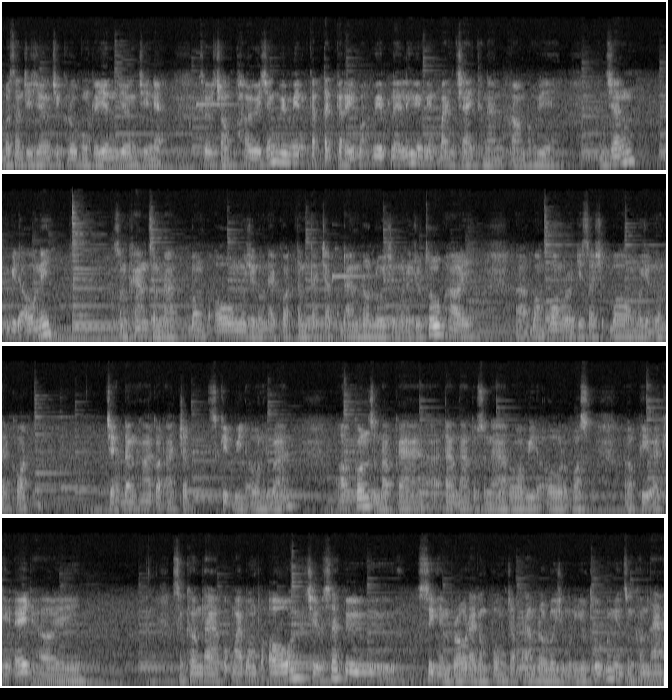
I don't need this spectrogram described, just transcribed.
បើសិនជាយើងជាគ្រូបង្រៀនយើងជាអ្នកធ្វើចុងភៅអញ្ចឹងវាមាន category របស់វា playlist វាមានបែងចែកឋានានុក្រមរបស់វាអញ្ចឹងវីដេអូនេះសំខាន់សម្រាប់បងប្អូនមួយចំនួនដែលគាត់តែចាប់ផ្ដើមរលួយជាមួយនឹង YouTube ហើយបងបងដូចជាសិស្សច្បងមួយចំនួនដែលគាត់ ចេះដឹងហើយគាត់អាចចុច skip វីដេអូនេះបានអរគុណសម្រាប់ការតាមដានទស្សនារាល់វីដេអូរបស់ PKH ហើយសង្ឃឹមថាពុកម៉ែបងប្អូនជាពិសេសគឺ CM Pro ដែលកំពុងចាប់ផ្ដើមរលុយជាមួយ YouTube ហ្នឹងខ្ញុំសង្ឃឹមថា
